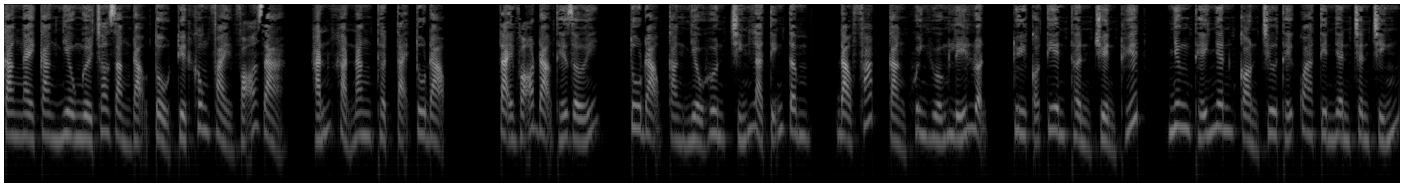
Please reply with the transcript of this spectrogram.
càng ngày càng nhiều người cho rằng đạo tổ tuyệt không phải võ giả, hắn khả năng thật tại tu đạo. Tại võ đạo thế giới, tu đạo càng nhiều hơn chính là tĩnh tâm, đạo pháp càng khuynh hướng lý luận. Tuy có tiên thần truyền thuyết, nhưng thế nhân còn chưa thấy qua tiên nhân chân chính.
